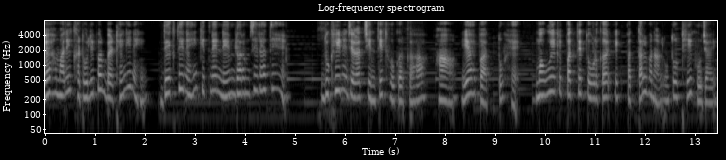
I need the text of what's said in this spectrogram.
वह हमारी खटोली पर बैठेंगे नहीं। देखते नहीं कितने नेम धर्म से रहते हैं। दुखी ने जरा चिंतित होकर कहा हाँ यह बात तो है। महुए के पत्ते तोड़कर एक पत्तल बना लूँ तो ठीक हो जाए।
